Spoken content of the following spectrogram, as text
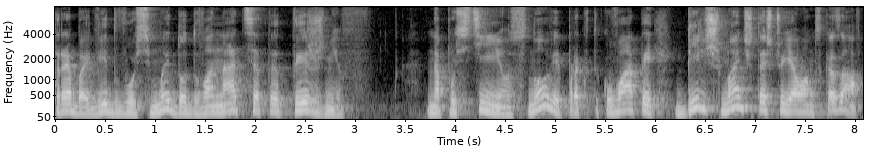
треба від 8 до 12 тижнів на постійній основі практикувати більш-менш те, що я вам сказав.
